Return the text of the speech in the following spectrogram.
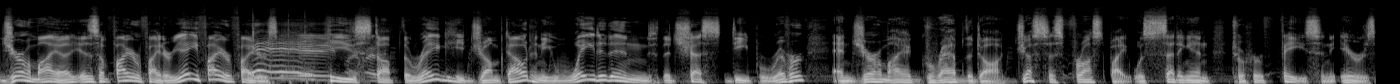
Jeremiah is a firefighter. Yay, firefighters. he stopped the rig, he jumped out, and he waded into the chest deep river. And Jeremiah grabbed the dog just as frostbite was setting in to her face and ears.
